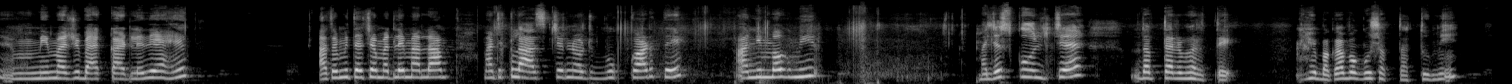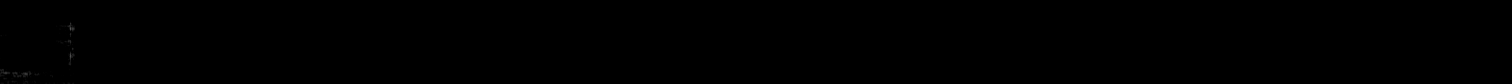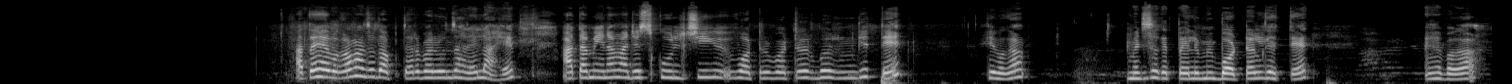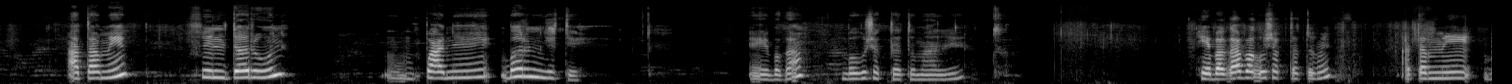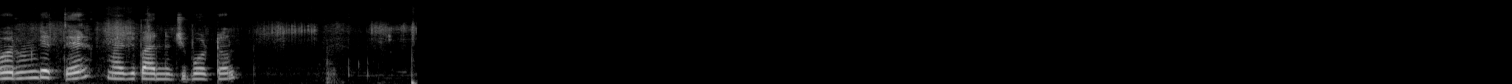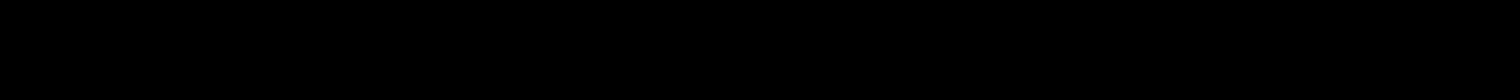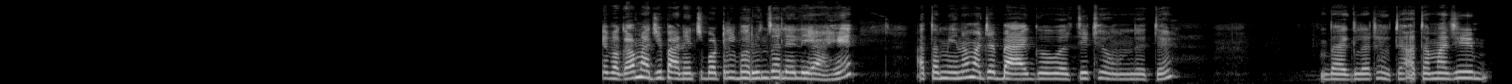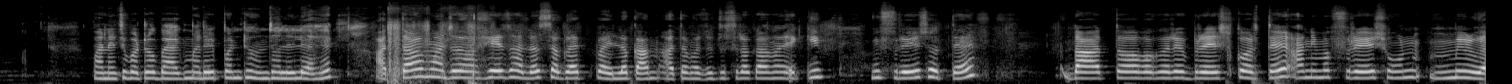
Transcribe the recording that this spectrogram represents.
मी माझी बॅग काढलेली आहे. आता मी त्याच्यामधले मला माझ्या क्लासचे नोटबुक काढते. आणि मग मी माझ्या स्कूलचे दप्तर भरते. हे बघा बघू शकता तुम्ही. आता हे बघा माझं दप्तर भरून झालेलं आहे. आता मी ना माझ्या स्कूलची वॉटर बॉटल भरून घेते. हे बघा म्हणजे सगळ्यात पहिले मी बॉटल घेते. हे बघा आता मी फिल्टरहून पाणी भरून घेते. हे बघा बघू शकता तुम्हाला? हे बघा बघू शकता तुम्ही? आता मी भरून घेते माझी पाण्याची बॉटल. हे बघा माझी पाण्याची बॉटल भरून झालेली आहे. आता मी ना माझ्या बॅगवरती ठेवून देते. बॅगला ठेवते. आता माझी पाण्याची बॉटल बॅगमध्ये पण ठेवून झालेली आहे. आता माझं हे झालं सगळ्यात पहिलं काम. आता माझं दुसरं काम आहे की मी फ्रेश होते. दात वगैरे ब्रश करते आणि मग फ्रेश होऊन मिळूया.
